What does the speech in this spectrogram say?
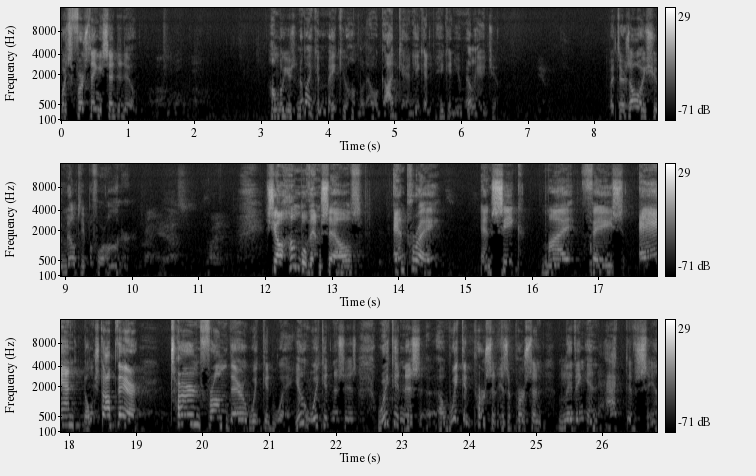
what's the first thing he said to do? Humble yourself. Nobody can make you humble. Well, God can. He can. He can humiliate you. But there's always humility before honor shall humble themselves and pray and seek my face and, don't stop there, turn from their wicked way. You know what wickedness is? Wickedness, a wicked person is a person living in active sin.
